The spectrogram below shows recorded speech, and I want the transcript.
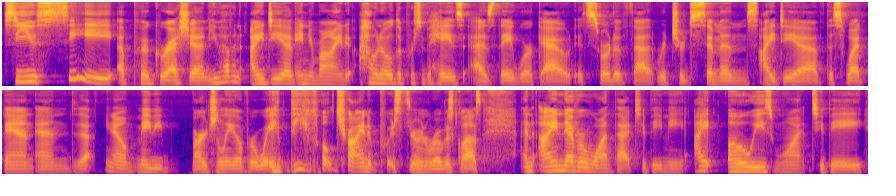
So you see a progression. You have an idea in your mind how an older person behaves as they work out. It's sort of that Richard Simmons idea of the sweatband and, uh, you know, maybe marginally overweight people trying to push through an aerobics class. And I never want that to be me. I always want to be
